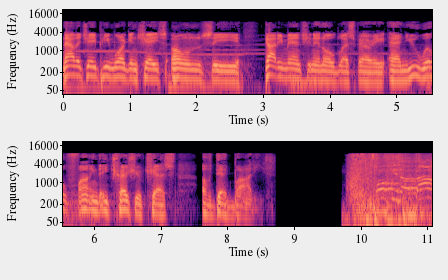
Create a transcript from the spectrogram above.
Now that JP Morgan Chase owns the Gotti Mansion in Old Westbury, and you will find a treasure chest of dead bodies. Talking about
